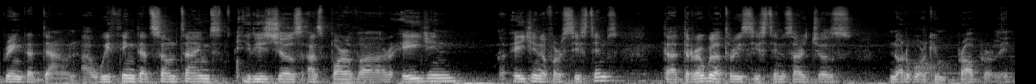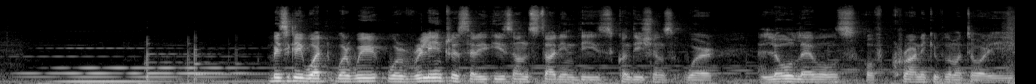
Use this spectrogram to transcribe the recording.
bring that down. Uh, we think that sometimes it is just as part of our aging, aging of our systems, that the regulatory systems are just not working properly. Basically, what, what we were really interested in is on studying these conditions where low levels of chronic inflammatory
